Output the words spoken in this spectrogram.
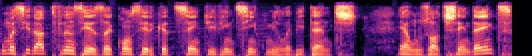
uma cidade francesa com cerca de 125 mil habitantes. É lusodescendente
